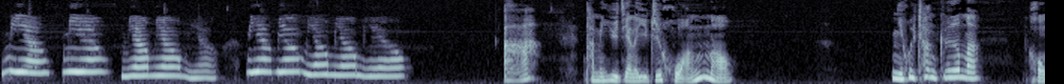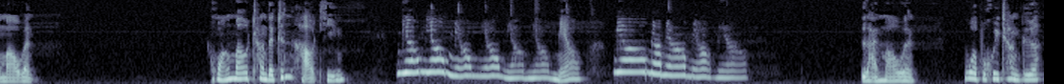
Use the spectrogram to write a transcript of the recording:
喵喵喵喵喵喵喵喵喵喵喵喵啊！他们遇见了一只黄猫。你会唱歌吗？红猫问。黄猫唱的真好听，喵喵喵喵喵喵喵喵喵喵喵喵。蓝猫问：“我不会唱歌，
